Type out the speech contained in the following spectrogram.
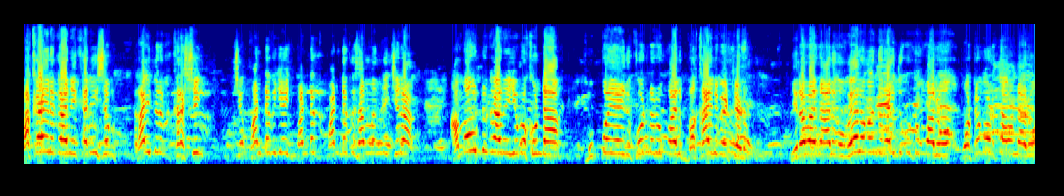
బకాయిలు కానీ కనీసం రైతులకు క్రషింగ్ పంటకు చేసి పంటకు పంటకు సంబంధించిన అమౌంట్ కానీ ఇవ్వకుండా ముప్పై ఐదు కోట్ల రూపాయలు బకాయిలు పెట్టాడు. ఇరవై నాలుగు వేల మంది రైతు కుటుంబాలు పొట్టగొడతా ఉన్నారు.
